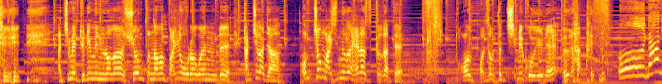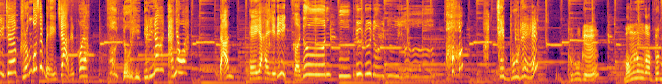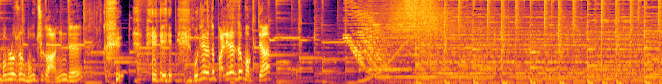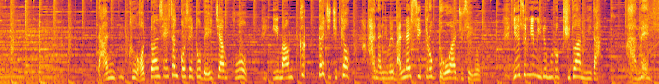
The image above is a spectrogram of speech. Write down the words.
아침에 드림이 누나가 시험 끝나면 빨리 오라고 했는데 같이 가자. 엄청 맛있는 거 해놨을 것 같아. 어, 벌써부터 침이 고이네. 어, 난 이제 그런 것에 매이지 않을 거야. 너희들이나 다녀와. 난 해야 할 일이 있거든. 후루루루루 루. 쟤 뭐래? 그러게 먹는 거 앞에 물러선 뭉치가 아닌데. 우리라도 빨리 가서 먹자. 난 그 어떠한 세상 것에도 매이지 않고 이 마음 끝까지 지켜 하나님을 만날 수 있도록 도와주세요. 예수님 이름으로 기도합니다. 아멘.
